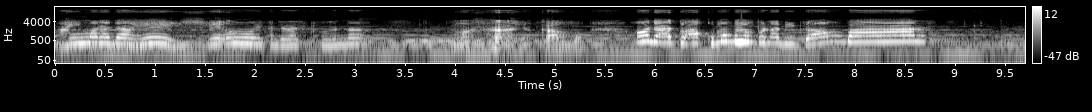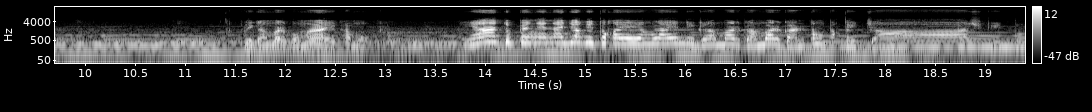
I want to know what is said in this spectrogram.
Aing mah rada hese euy kan jelas kena kumaha ya kamu? Oh dah tuh aku mah belum pernah digambar. Digambar kumaha ya kamu ya tuh pengen aja gitu kayak yang lain digambar-gambar ganteng pakai jas gitu.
